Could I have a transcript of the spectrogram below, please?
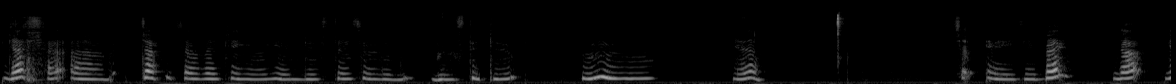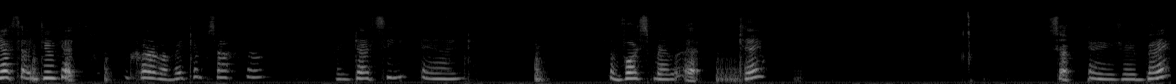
yes, I, um, sound like I and this, that's a little boosted too. Ooh, yeah. So, amazing, but, no, yes, I do get part of my makeup software for Dusty and the voicemail app, okay? So, amazing, but,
